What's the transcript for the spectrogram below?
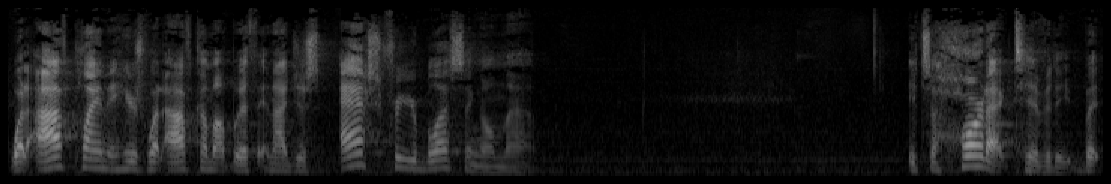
what I've planned and here's what I've come up with, and I just ask for your blessing on that. It's a hard activity, but,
